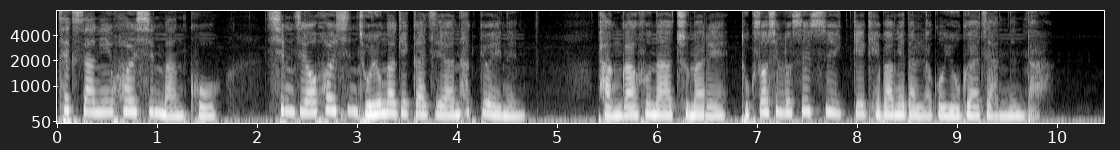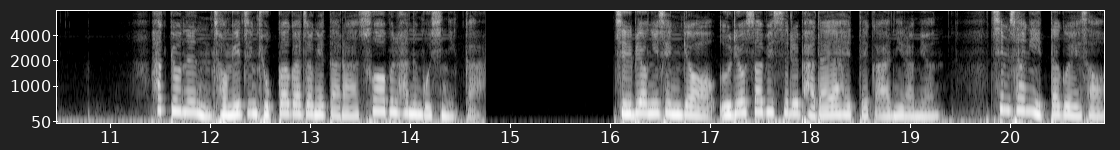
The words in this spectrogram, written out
책상이 훨씬 많고 심지어 훨씬 조용하기까지 한 학교에는 방과 후나 주말에 독서실로 쓸 수 있게 개방해달라고 요구하지 않는다. 학교는 정해진 교과 과정에 따라 수업을 하는 곳이니까. 질병이 생겨 의료 서비스를 받아야 할 때가 아니라면 침상이 있다고 해서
